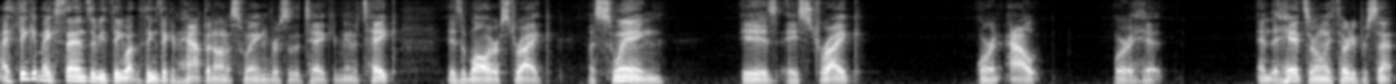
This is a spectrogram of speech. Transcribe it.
I think it makes sense if you think about the things that can happen on a swing versus a take. I mean, a take is a ball or a strike. A swing is a strike or an out or a hit. And the hits are only 30%.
